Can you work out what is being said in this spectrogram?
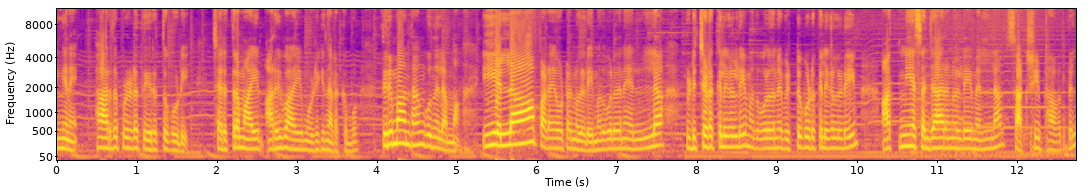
ഇങ്ങനെ ഭാരതപ്പുഴയുടെ തീരത്തുകൂടി ചരിത്രമായും അറിവായും ഒഴുകി നടക്കുമ്പോൾ തിരുമാന്താംകുന്നലമ്മ ഈ എല്ലാ പടയോട്ടങ്ങളുടെയും അതുപോലെ തന്നെ എല്ലാ പിടിച്ചടക്കലുകളുടെയും അതുപോലെ തന്നെ വിട്ടുകൊടുക്കലുകളുടെയും ആത്മീയ സഞ്ചാരങ്ങളുടെയും എല്ലാം സാക്ഷിഭാവത്തിൽ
